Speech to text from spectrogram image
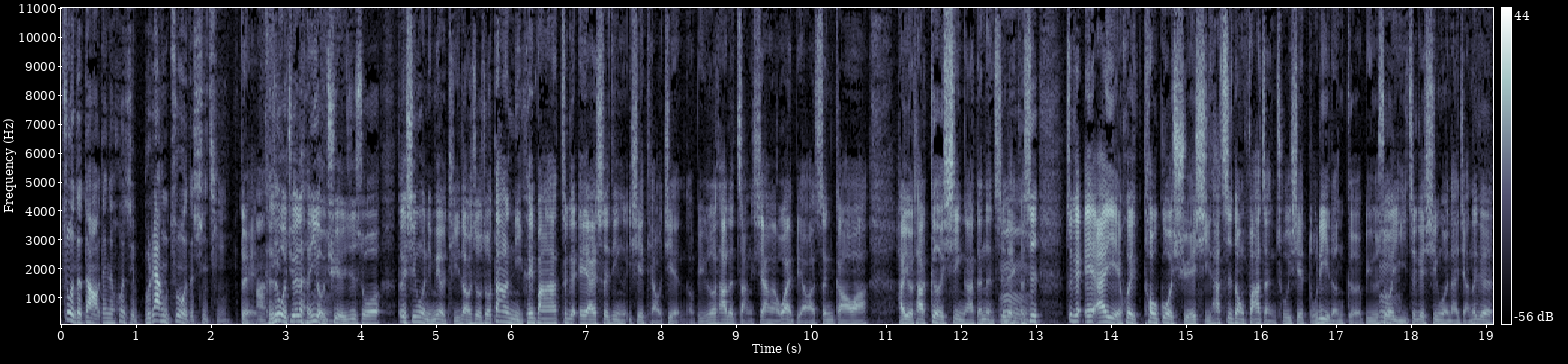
做得到，但是或者不让做的事情。对，啊、可是我觉得很有趣的就是说，嗯、这个新闻里面有提到，就是说，当然你可以帮他这个 AI 设定一些条件啊，比如说他的长相啊、外表啊、身高啊，还有他个性啊等等之类。嗯、可是这个 AI 也会透过学习，它自动发展出一些独立人格。比如说以这个新闻来讲，嗯、那个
